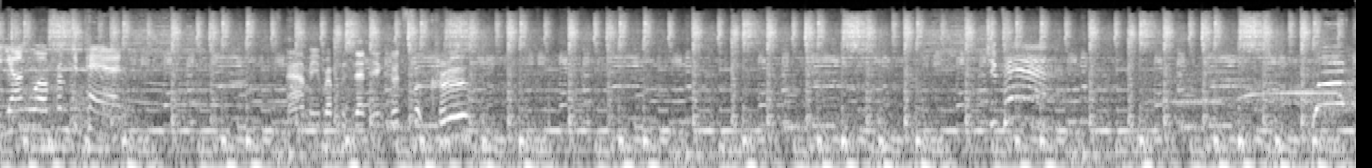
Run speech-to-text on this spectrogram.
The young one from Japan. Amy representing Good Goodfoot Crew. Japan! What?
